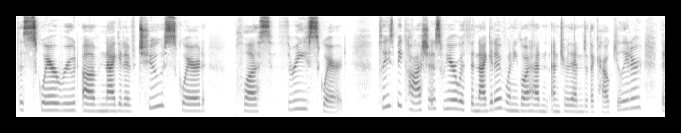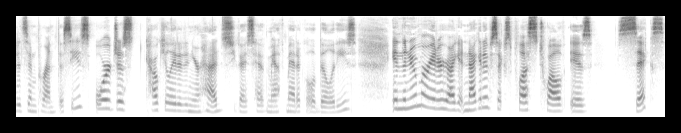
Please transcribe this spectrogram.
the square root of negative 2 squared plus 3 squared. Please be cautious here with the negative when you go ahead and enter that into the calculator that it's in parentheses or just calculate it in your heads. You guys have mathematical abilities. In the numerator here I get negative 6 plus 12 is 6.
